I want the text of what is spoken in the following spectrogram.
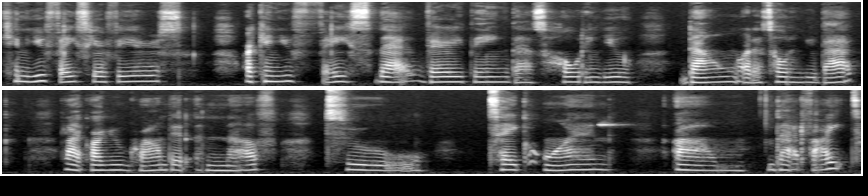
can you face your fears? Or can you face that very thing that's holding you down or that's holding you back? Like, are you grounded enough to take on um, that fight?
